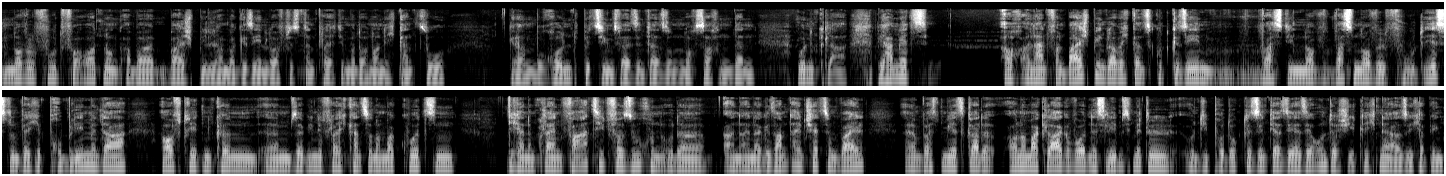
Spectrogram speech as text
Novel Food Verordnung, aber Beispiel haben wir gesehen, läuft es dann vielleicht immer doch noch nicht ganz so ähm, rund, beziehungsweise sind da so noch Sachen dann unklar. Wir haben jetzt auch anhand von Beispielen, glaube ich, ganz gut gesehen, was die no was Novel Food ist und welche Probleme da auftreten können. Ähm, Sabine, vielleicht kannst du noch mal kurz ein, dich an einem kleinen Fazit versuchen oder an einer Gesamteinschätzung, weil ähm, was mir jetzt gerade auch nochmal klar geworden ist, Lebensmittel und die Produkte sind ja sehr, sehr unterschiedlich. Ne? Also ich habe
